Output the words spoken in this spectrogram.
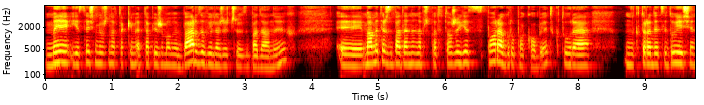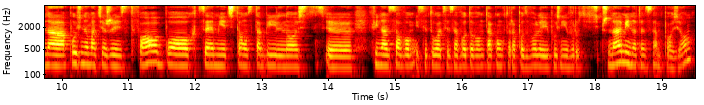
my jesteśmy już na takim etapie, że mamy bardzo wiele rzeczy zbadanych. Y, mamy też zbadane na przykład to, że jest spora grupa kobiet, które która decyduje się na późne macierzyństwo, bo chce mieć tą stabilność y, finansową i sytuację zawodową taką, która pozwoli jej później wrócić przynajmniej na ten sam poziom.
